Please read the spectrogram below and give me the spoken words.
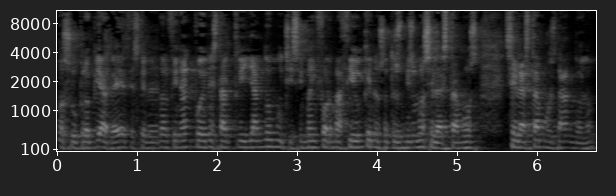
por su propia red, es que al final pueden estar trillando muchísima información que nosotros mismos se la estamos, se la estamos dando, ¿no?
